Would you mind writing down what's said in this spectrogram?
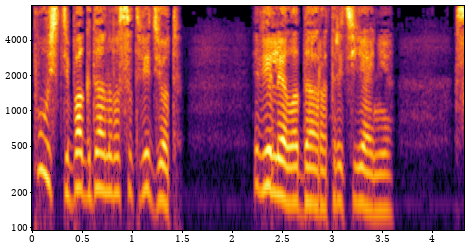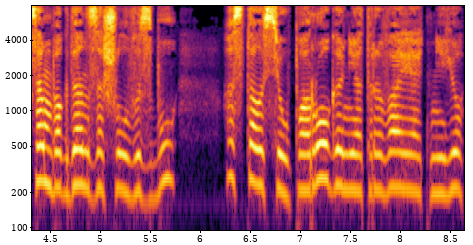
Пусть Богдан вас отведет велела Дара Третьяне. Сам Богдан зашел в избу, остался у порога, не отрывая от нее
